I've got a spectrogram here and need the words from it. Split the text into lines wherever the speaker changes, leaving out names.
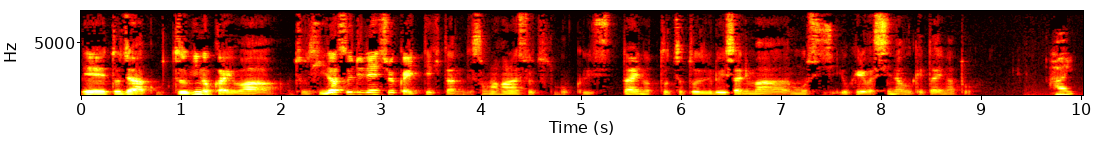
えっ、と、じゃあ、次の回は、ちょっと日すり練習会行ってきたんで、その話をちょっと僕したいのと、ちょっとルイさんにまあ、もしよければ指南を受けたいなと。
はい。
